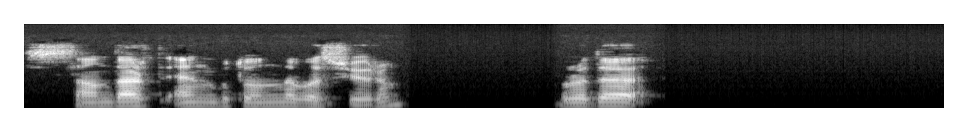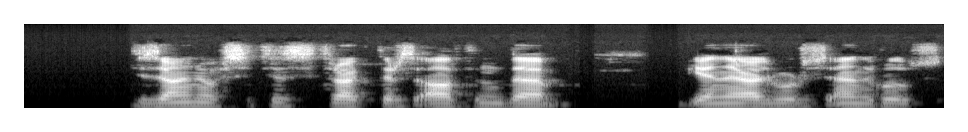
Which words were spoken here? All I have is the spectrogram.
Standart N butonuna basıyorum. Burada Design of City Structures altında General Rules and Rules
